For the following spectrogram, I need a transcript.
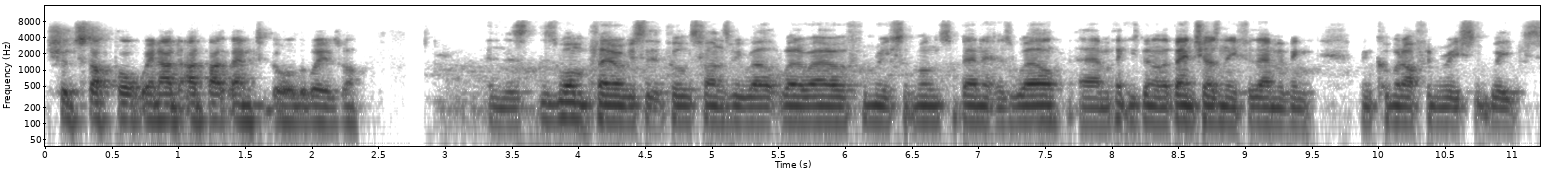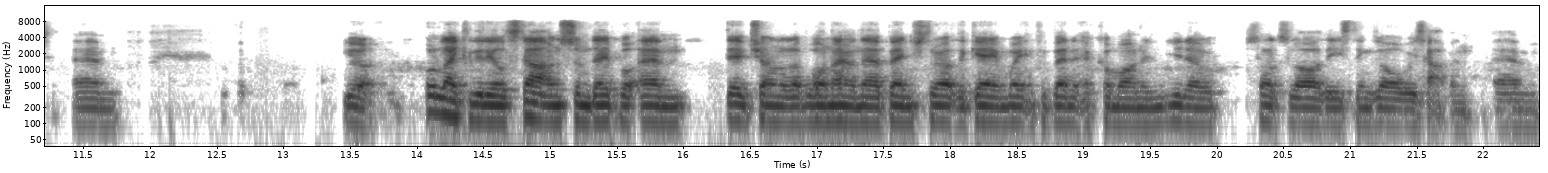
should Stockport win, I'd, I'd back them to go all the way as well. And there's there's one player obviously that Pools fans will be well well aware of from recent months, Bennett as well. Um, I think he's been on the bench, hasn't he, for them? Have been been coming off in recent weeks. Um, you unlikely that he'll start on Sunday, but um, Dave Challinor have one eye on their bench throughout the game, waiting for Bennett to come on. And you know, sod's law, these things always happen. Um,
